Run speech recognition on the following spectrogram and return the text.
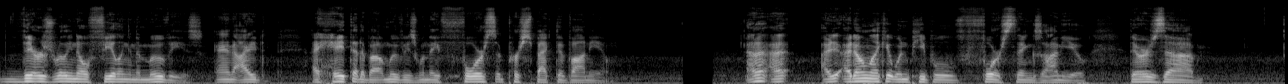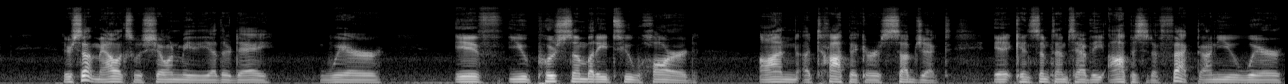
there's really no feeling in the movies, and I I hate that about movies when they force a perspective on you. I, I, I don't like it when people force things on you. There's uh, there's something Alex was showing me the other day where if you push somebody too hard on a topic or a subject, it can sometimes have the opposite effect on you where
